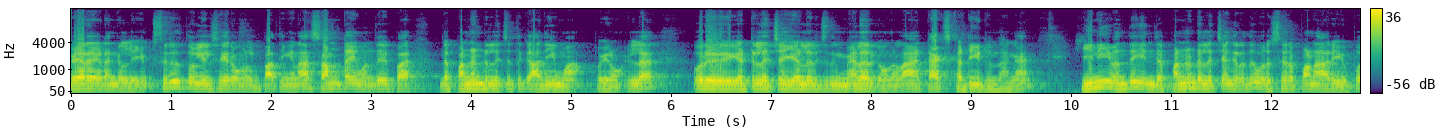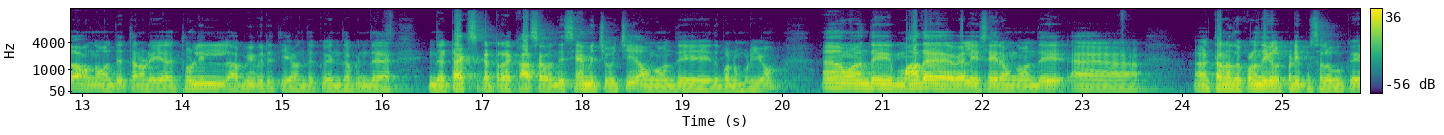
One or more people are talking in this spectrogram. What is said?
வேறு இடங்கள்லையும் சிறு தொழில் செய்கிறவங்களுக்கு பார்த்தீங்கன்னா சம்டைம் வந்து இப்போ இந்த பன்னெண்டு லட்சத்துக்கு அதிகமாக போயிடும் இல்லை ஒரு எட்டு லட்சம் ஏழு லட்சத்துக்கு மேலே இருக்கவங்கலாம் டேக்ஸ் கட்டிக்கிட்டு இருந்தாங்க. இனி வந்து இந்த பன்னெண்டு லட்சங்கிறது ஒரு சிறப்பான அறிவிப்பு. அவங்க வந்து தன்னுடைய தொழில் அபிவிருத்தியை வந்து இந்த இந்த இந்த டேக்ஸ் கட்டுற காசை வந்து சேமித்து வச்சு அவங்க வந்து இது பண்ண முடியும். வந்து மாத வேலையை செய்கிறவங்க வந்து தனது குழந்தைகள் படிப்பு செலவுக்கு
